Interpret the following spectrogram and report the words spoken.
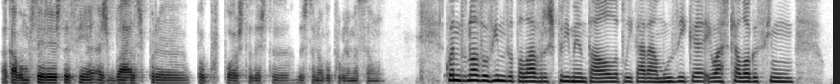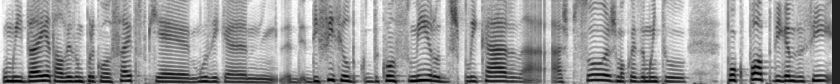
Acabam por ser estas assim as bases para, para a proposta desta, desta nova programação. Quando nós ouvimos a palavra experimental aplicada à música, eu acho que há logo assim um, uma ideia, talvez um preconceito de que é música hum, difícil de, de consumir ou de explicar às pessoas, uma coisa muito pouco pop, digamos assim.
